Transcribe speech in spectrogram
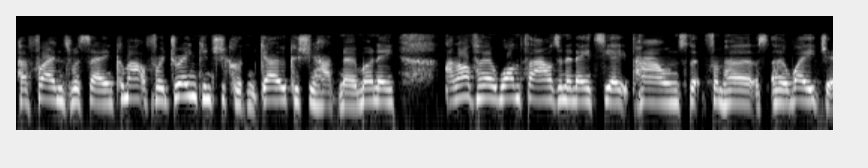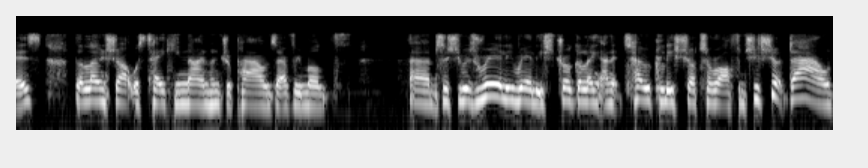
Her friends were saying, come out for a drink, and she couldn't go because she had no money. And of her £1,088 that from her, her wages, the loan shark was taking £900 every month. Um, so she was really, really struggling and it totally shut her off and she shut down.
